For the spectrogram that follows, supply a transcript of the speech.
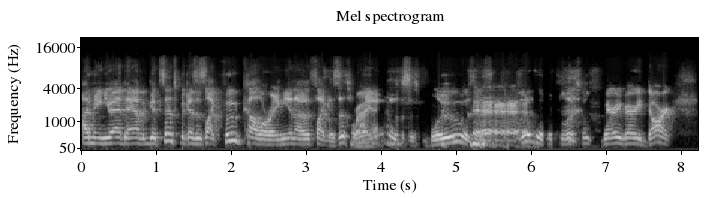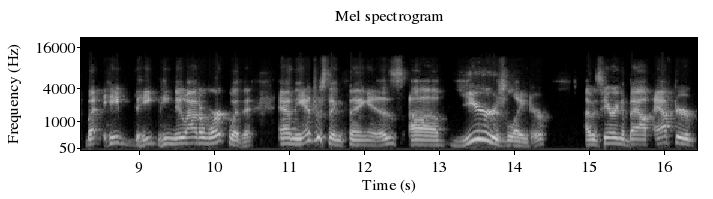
I mean, you had to have a good sense because it's like food coloring. You know, it's like, is this Right. red? Is this blue? Is this looks very very dark but he he he knew how to work with it and the interesting thing is uh, years later i was hearing about after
